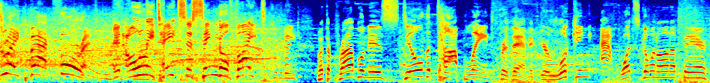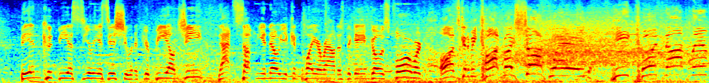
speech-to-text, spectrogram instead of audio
Drake back for it. It only takes a single fight. But the problem is still the top lane for them. If you're looking at what's going on up there, Bin could be a serious issue. And if you're BLG, that's something you know you can play around as the game goes forward. Oh, it's going to be caught by Shockwave. He could not live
